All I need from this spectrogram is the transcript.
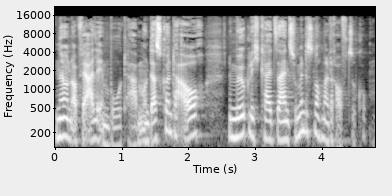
Ne, und ob wir alle im Boot haben. Und das könnte auch eine Möglichkeit sein, zumindest noch mal drauf zu gucken.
